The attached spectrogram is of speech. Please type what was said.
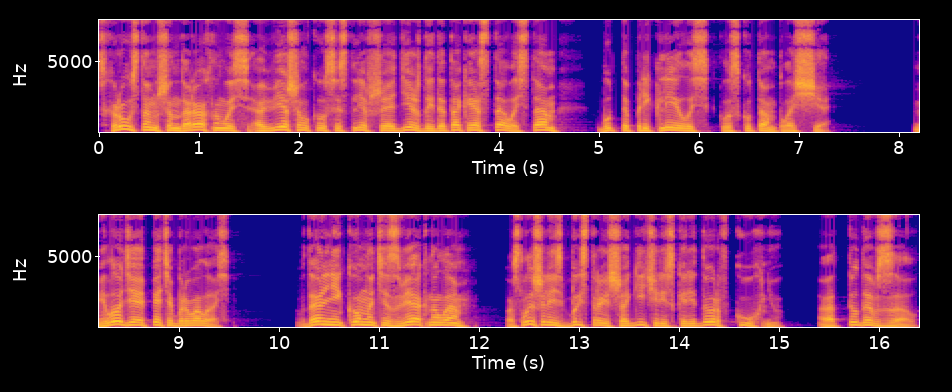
С хрустом шандарахнулась о вешалку с истлевшей одеждой, да так и осталась там, будто приклеилась к лоскутам плаща. Мелодия опять оборвалась. В дальней комнате звякнула, Послышались быстрые шаги через коридор в кухню, а оттуда в зал.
